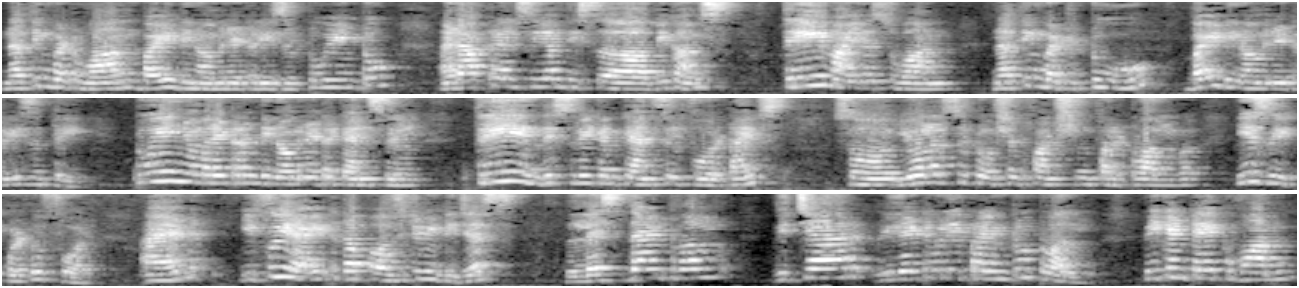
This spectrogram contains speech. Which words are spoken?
nothing but 1 by denominator is 2 into, and after LCM this uh, becomes 3 minus 1, nothing but 2 by denominator is 3. 2 in numerator and denominator cancel. 3 in this we can cancel 4 times. So Euler's totient function for 12 is equal to 4. And if we write the positive integers less than 12 which are relatively prime to 12, we can take 1.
